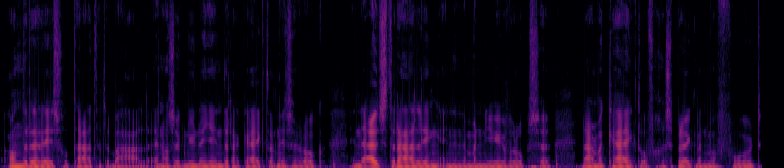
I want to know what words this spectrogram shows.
andere resultaten te behalen. En als ik nu naar Jindra kijk, dan is er ook in de uitstraling en in de manier waarop ze naar me kijkt of een gesprek met me voert,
